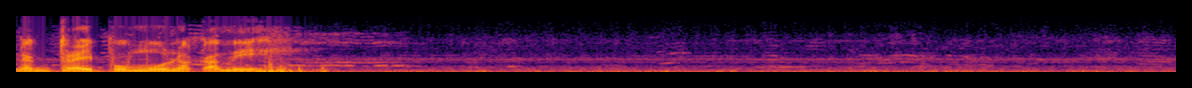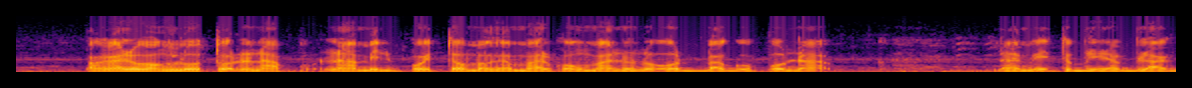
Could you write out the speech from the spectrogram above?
nagtry po muna kami. Pangalawang luto na, na namin po ito mga mahal kong manonood bago po na namin ito binablog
